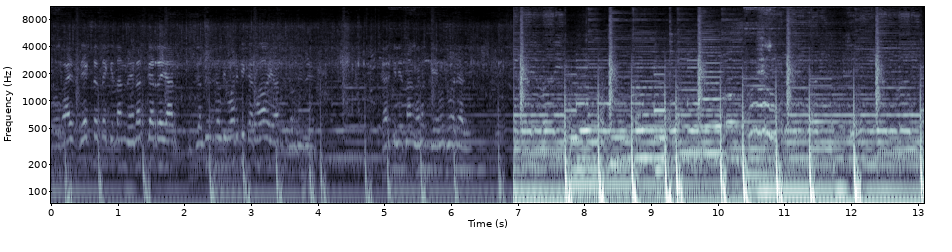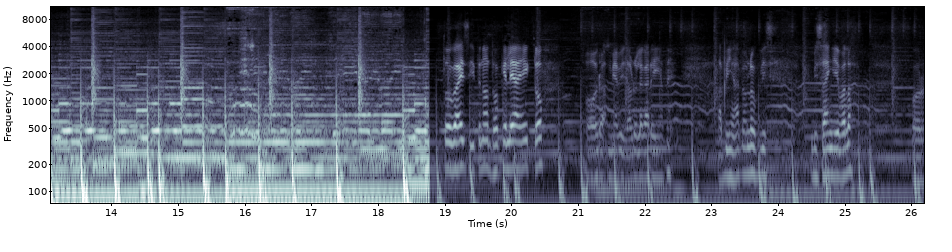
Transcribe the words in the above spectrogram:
तो देख सकते कितना मेहनत कर रहे यार। जल्दी जल्दी वर्क भी करवाओ यार, जल्दी से। घर के लिए इतना मेहनत गेहूँ धो रहे गाइस इतना धो के ले आए एक टॉप। और हमें अभी झाड़ू लगा रही है यहाँ पे। अभी यहाँ पे हम लोग बिस बिसाएँगे ये वाला। और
